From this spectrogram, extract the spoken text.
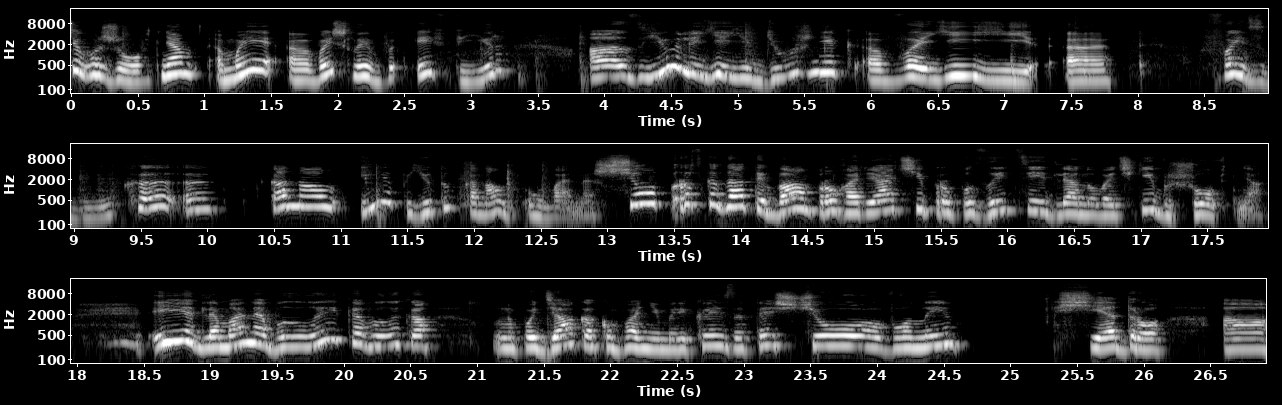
3 жовтня ми е, вийшли в ефір з Юлією Дюжнік в її е, Фейсбук е, канал і в Ютуб канал у мене, щоб розказати вам про гарячі пропозиції для новачків жовтня. І для мене велика, велика подяка компанії Kay за те, що вони щедро а,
